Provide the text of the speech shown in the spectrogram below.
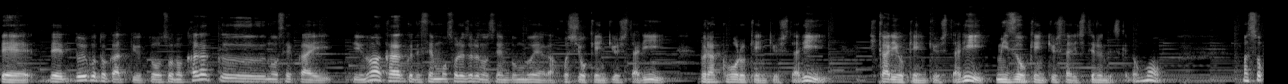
て、はい、でどういうことかっていうとその科学の世界っていうのは科学で専門それぞれの専門分野が星を研究したりブラックホールを研究したり光を研究したり水を研究したりしてるんですけども、まあ、そ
